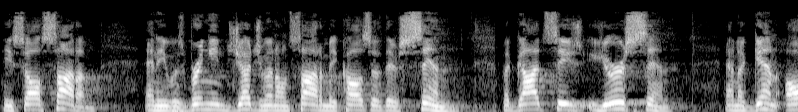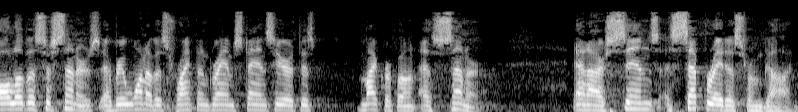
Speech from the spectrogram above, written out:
He saw Sodom, and He was bringing judgment on Sodom because of their sin. But God sees your sin. And again, all of us are sinners. Every one of us, Franklin Graham stands here at this microphone as sinner. And our sins separate us from God.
